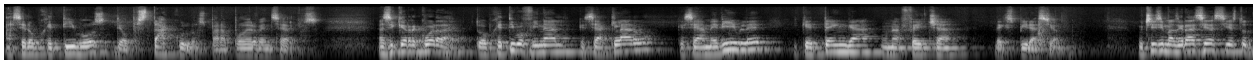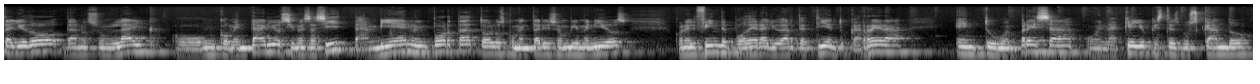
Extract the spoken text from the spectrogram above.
hacer objetivos de obstáculos para poder vencerlos. Así que recuerda, tu objetivo final, que sea claro, que sea medible y que tenga una fecha de expiración. Muchísimas gracias. Si esto te ayudó, danos un like o un comentario. Si no es así, también no importa. Todos los comentarios son bienvenidos con el fin de poder ayudarte a ti en tu carrera, en tu empresa o en aquello que estés buscando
